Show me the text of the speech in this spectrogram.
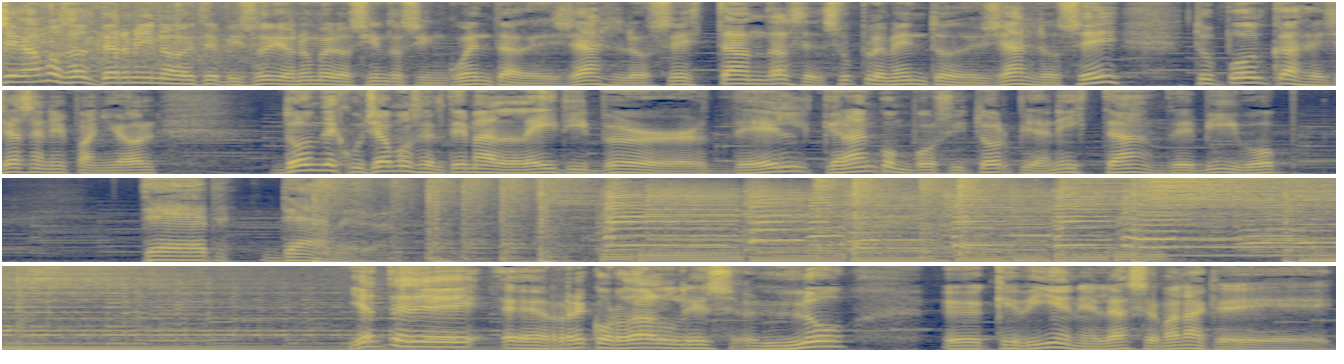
Llegamos al término de este episodio número 150 de Jazz Lo Sé Standards, el suplemento de Jazz Lo Sé, tu podcast de jazz en español, donde escuchamos el tema Lady Bird del gran compositor pianista de bebop Ted Dameron. Y antes de eh, recordarles lo eh, que viene la semana que,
